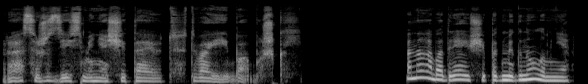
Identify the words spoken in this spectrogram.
«Раз уж здесь меня считают твоей бабушкой». Она ободряюще подмигнула мне,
